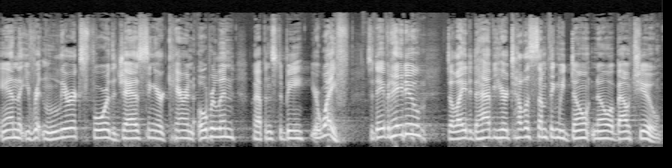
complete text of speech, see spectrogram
and that you've written lyrics for the jazz singer Karen Oberlin, who happens to be your wife. So, David Hajdu, delighted to have you here. Tell us something we don't know about you.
